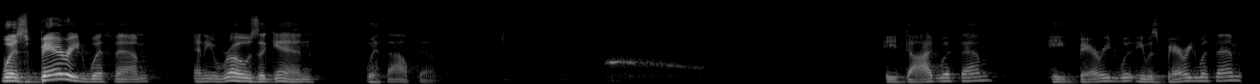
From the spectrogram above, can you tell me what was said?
was buried with them, and he rose again without them. He died with them, he buried with, he was buried with them,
